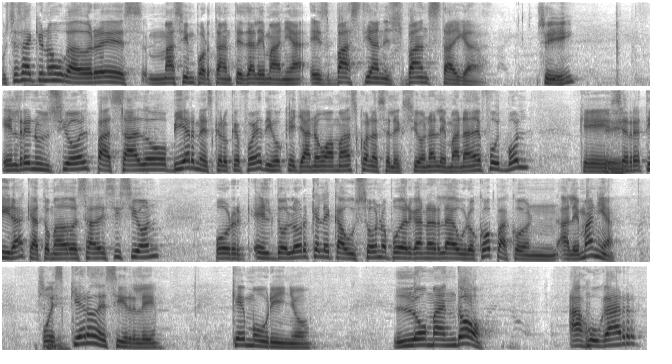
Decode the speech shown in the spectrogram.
Usted sabe que uno de los jugadores más importantes de Alemania es Bastian Schweinsteiger. Sí. Él renunció el pasado viernes, creo que fue, dijo que ya no va más con la selección alemana de fútbol, que se retira, que ha tomado esa decisión por el dolor que le causó no poder ganar la Eurocopa con Alemania. Pues quiero decirle que Mourinho lo mandó a jugar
